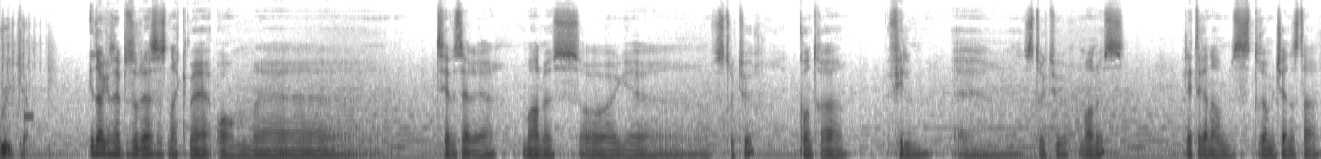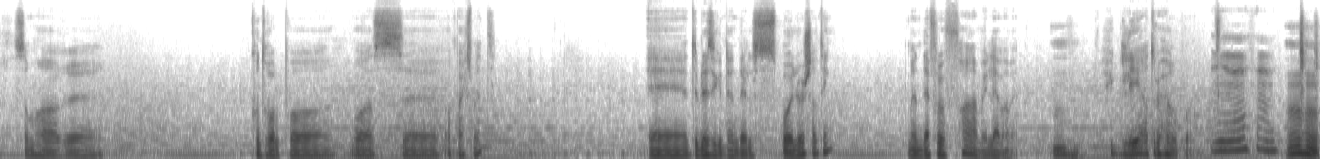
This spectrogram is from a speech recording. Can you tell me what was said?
recap. I dagens episode så snakker vi om eh, TV-serie, manus og eh, struktur kontra film, eh, struktur, manus. Litt grann om strømmetjenester som har eh, kontroll på vår eh, oppmerksomhet. Eh, det blir sikkert en del spoilers av ting, men det får du faen meg leve med. Mhm. Hyggelig at du hører på. Mhm.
